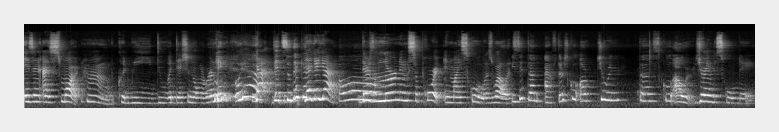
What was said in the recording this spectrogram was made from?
isn't as smart. Hmm, could we do additional learning? Oh, yeah. yeah. It's- do they get- Yeah, yeah, yeah. Oh. There's learning support in my school as well. It's Is it done after school or during the school hours? during the school day.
